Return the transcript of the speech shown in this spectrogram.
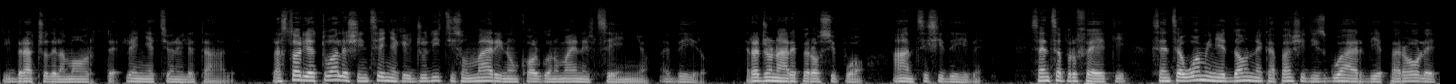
il braccio della morte, le iniezioni letali. La storia attuale ci insegna che i giudizi sommari non colgono mai nel segno, è vero. Ragionare però si può, anzi si deve. Senza profeti, senza uomini e donne capaci di sguardi e parole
